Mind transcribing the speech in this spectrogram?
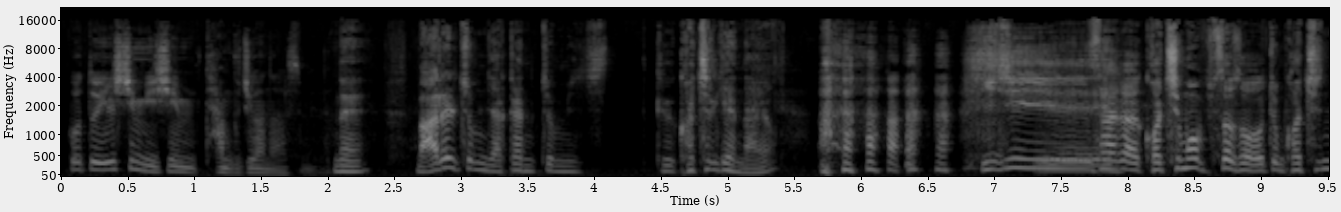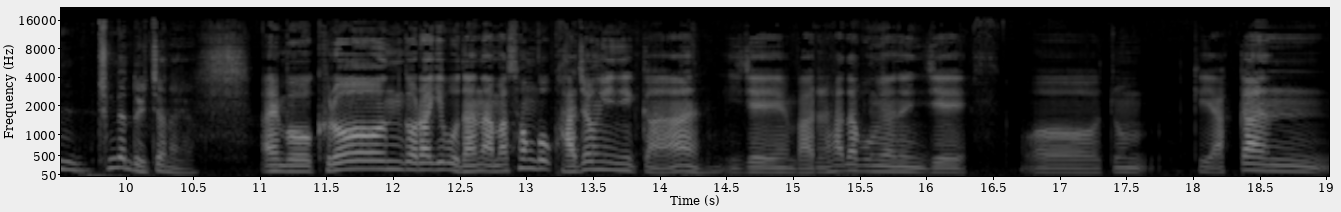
그것도 1심, 2심 다 무죄가 나왔습니다. 네. 말을 좀 약간 좀 그 거칠게 했나요? 이 지사가 예. 거침없어서 좀 거친 측면도 있잖아요. 아니 뭐 그런 거라기보다는 아마 선거 과정이니까 이제 말을 하다 보면은 이제 어좀 약간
